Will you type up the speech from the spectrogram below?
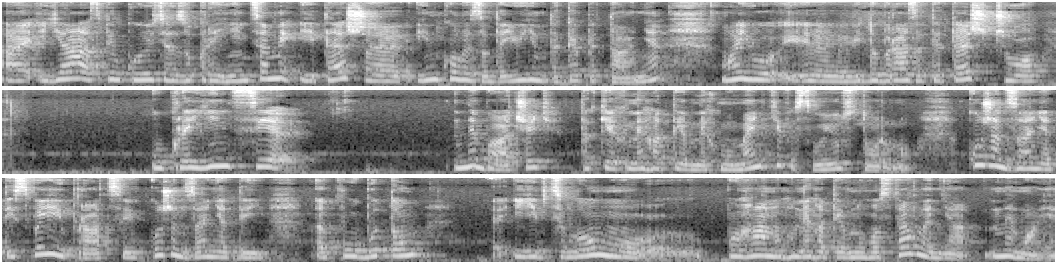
е, я спілкуюся з українцями і теж е, інколи задаю їм таке питання. Маю відобразити те, що українці не бачать таких негативних моментів в свою сторону. Кожен зайнятий своєю працею, кожен зайнятий е, побутом, е, і в цілому поганого негативного ставлення немає.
